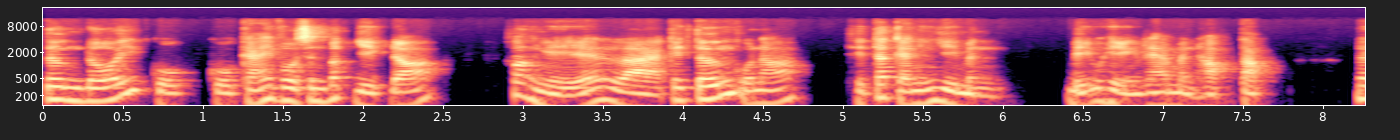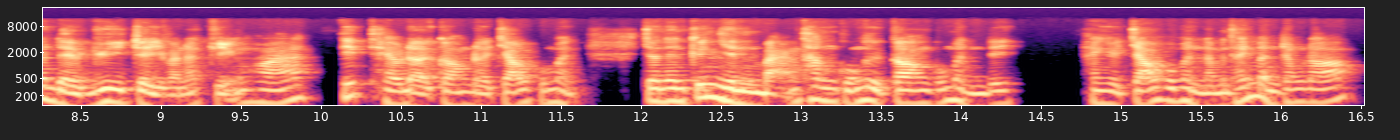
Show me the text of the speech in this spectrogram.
tương đối của của cái vô sinh bất diệt đó, có nghĩa là cái tướng của nó thì tất cả những gì mình biểu hiện ra, mình học tập, nó đều duy trì và nó chuyển hóa tiếp theo đời con, đời cháu của mình. Cho nên cứ nhìn bản thân của người con của mình đi, hay người cháu của mình là mình thấy mình trong đó.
